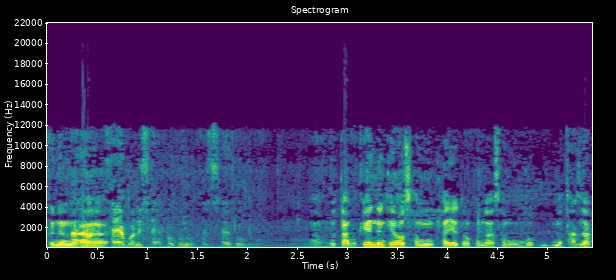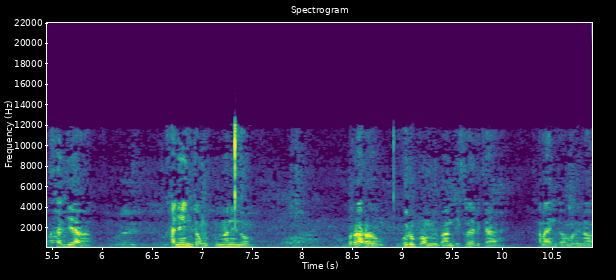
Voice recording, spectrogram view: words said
ke nung na a saya boni saya ko kun saya ko ho tabu ke nung ke o samu khai to kana samu mo ta Aku kaya kanya kanin tong tungani no beraro guru belum dibanti kler ka. Kanin tong no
